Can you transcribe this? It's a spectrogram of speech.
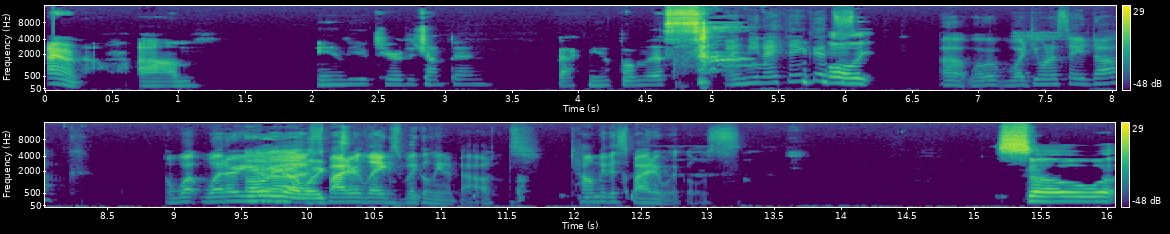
I don't know. Um, any of you care to jump in, back me up on this? I mean, I think it's. Well, Oh, what, what do you want to say, Doc? What What are your Oh, yeah, uh, like- spider legs wiggling about? Tell me the spider wiggles. So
